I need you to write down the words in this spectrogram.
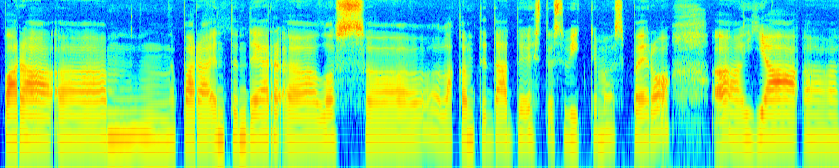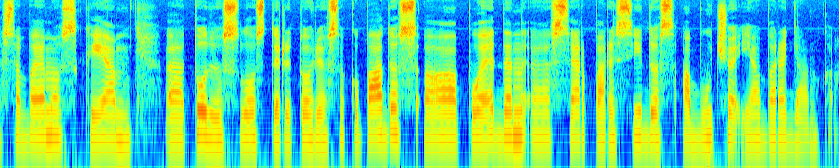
para, um, para entender uh, los, la cantidad de estas víctimas. Pero ya sabemos que todos los territorios ocupados pueden ser parecidos a Bucha y a Borodianka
